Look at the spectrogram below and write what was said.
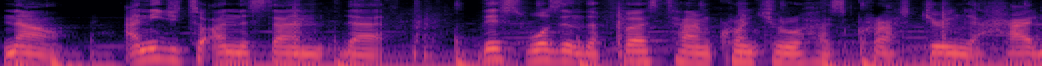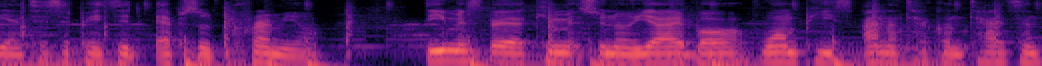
Now, I need you to understand that this wasn't the first time Crunchyroll has crashed during a highly anticipated episode premiere. Demon Slayer, Kimetsu no Yaiba, One Piece, and Attack on Titan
